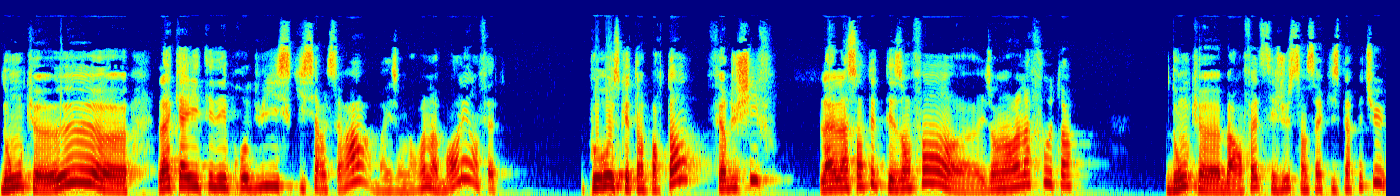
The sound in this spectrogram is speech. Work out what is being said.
Donc euh, eux, euh, la qualité des produits, ce qui sert, etc. Bah, ils en ont rien à branler en fait. Pour eux, ce qui est important, faire du chiffre. La, la santé de tes enfants, euh, ils en ont rien à foutre. Hein. Donc, euh, bah en fait, c'est juste un cercle qui se perpétue.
